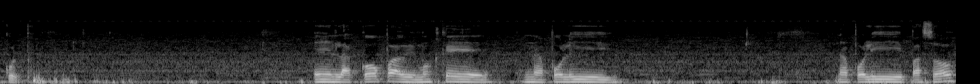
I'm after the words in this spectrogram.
Disculpe. En la Copa vimos que Napoli Napoli pasó,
